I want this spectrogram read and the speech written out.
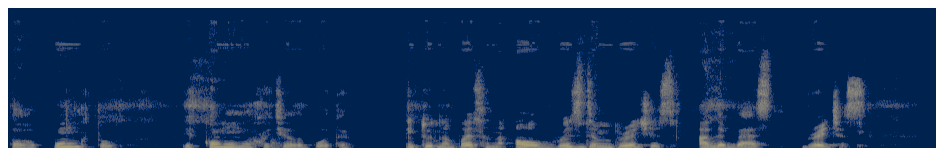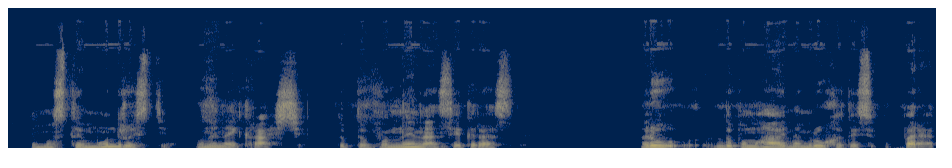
того пункту, в якому ми хотіли бути. І тут написано: Oh, wisdom bridges are the best bridges. Тобто мости мудрості, вони найкращі. Тобто вони нас якраз допомагають нам рухатись вперед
